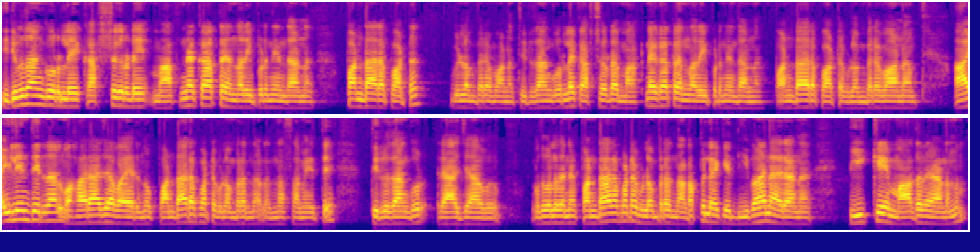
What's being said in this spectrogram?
തിരുവിതാംകൂറിലെ കർഷകരുടെ മാഗ്നക്കാർട്ട എന്നറിയപ്പെടുന്നത് എന്താണ്? പണ്ടാരപ്പാട്ട് വിളംബരമാണ്. തിരുവിതാംകൂറിലെ കർഷകരുടെ മഗ്നകാട്ട എന്നറിയപ്പെടുന്ന എന്താണ്? പണ്ടാരപ്പാട്ട് വിളംബരമാണ്. ആയില്യം തിരുനാൾ മഹാരാജാവായിരുന്നു. പണ്ടാരപ്പാട്ട് വിളംബരം നടന്ന സമയത്ത് തിരുവിതാംകൂർ രാജാവ്. അതുപോലെ തന്നെ പണ്ടാരപ്പാട്ട വിളംബരം നടപ്പിലാക്കിയ ദിവാൻ ആരാണ്? ടി കെ മാധവനാണെന്നും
